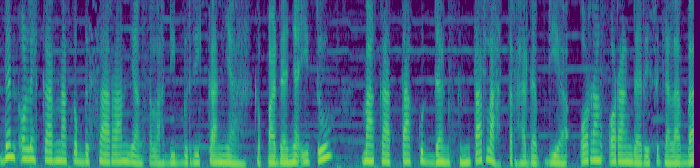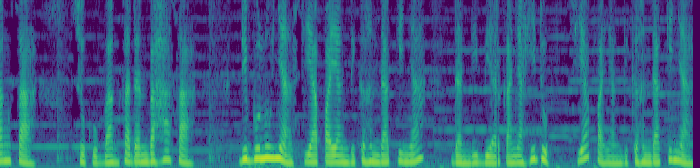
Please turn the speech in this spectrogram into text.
Dan oleh karena kebesaran yang telah diberikannya kepadanya itu, maka takut dan gentarlah terhadap dia orang-orang dari segala bangsa, suku bangsa dan bahasa. Dibunuhnya siapa yang dikehendakinya, dan dibiarkannya hidup siapa yang dikehendakinya.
